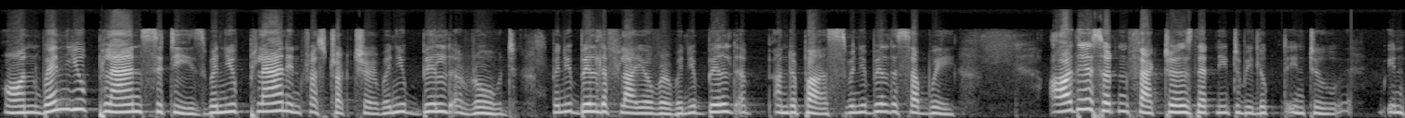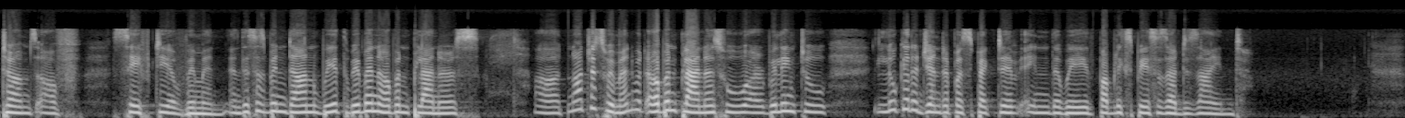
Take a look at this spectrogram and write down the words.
on when you plan cities, when you plan infrastructure, when you build a road, when you build a flyover, when you build an underpass, when you build a subway, are there certain factors that need to be looked into in terms of safety of women? And this has been done with women urban planners, uh, not just women, but urban planners who are willing to look at a gender perspective in the way public spaces are designed.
